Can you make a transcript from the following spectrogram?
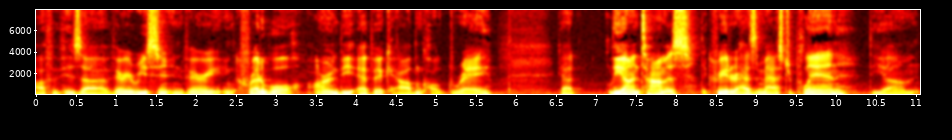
off of his uh, very recent and very incredible R&B epic album called Gray. Got Leon Thomas, the creator, has a master plan. The um,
